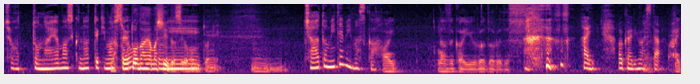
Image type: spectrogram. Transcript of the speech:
ちょっと悩ましくなってきましたよ。相当悩ましいですよ、本当に。うん、チャート見てみますか。はい。なぜかユーロドルです はいわかりました、はい、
